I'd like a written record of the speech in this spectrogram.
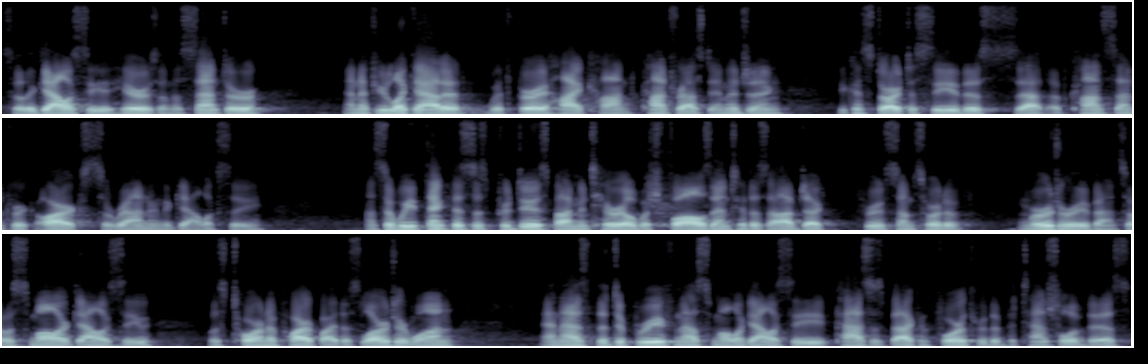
So the galaxy here is in the center. And if you look at it with very high con contrast imaging, you can start to see this set of concentric arcs surrounding the galaxy. And so we think this is produced by material which falls into this object through some sort of merger event. So a smaller galaxy was torn apart by this larger one, and as the debris from that smaller galaxy passes back and forth through the potential of this,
